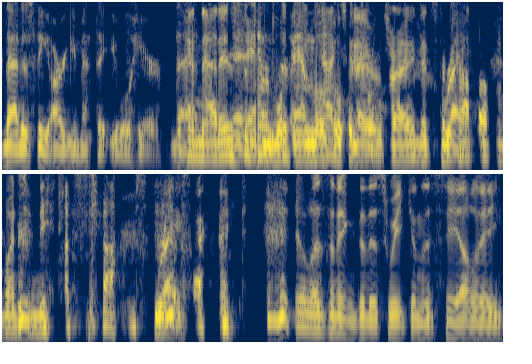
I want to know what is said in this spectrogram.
that is the argument that you will hear that and that is the and, and, and local control right it's to right. prop up a bunch of needless jobs right. right you're listening to this week in the cle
